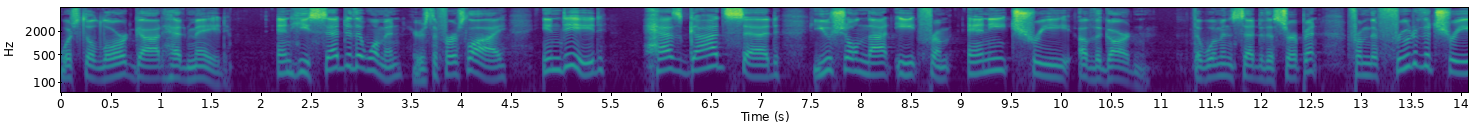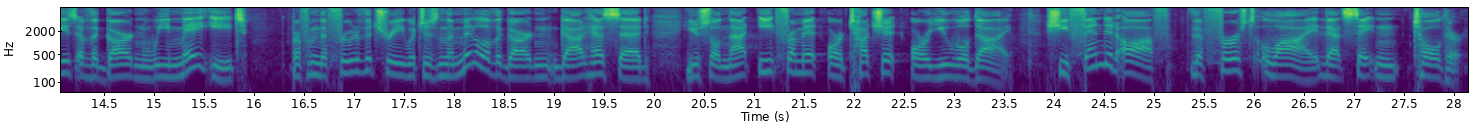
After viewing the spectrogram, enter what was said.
which the Lord God had made. And he said to the woman, here's the first lie, Indeed, has God said, You shall not eat from any tree of the garden? The woman said to the serpent, From the fruit of the trees of the garden we may eat. But from the fruit of the tree which is in the middle of the garden, God has said, You shall not eat from it or touch it, or you will die. She fended off the first lie that Satan told her,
